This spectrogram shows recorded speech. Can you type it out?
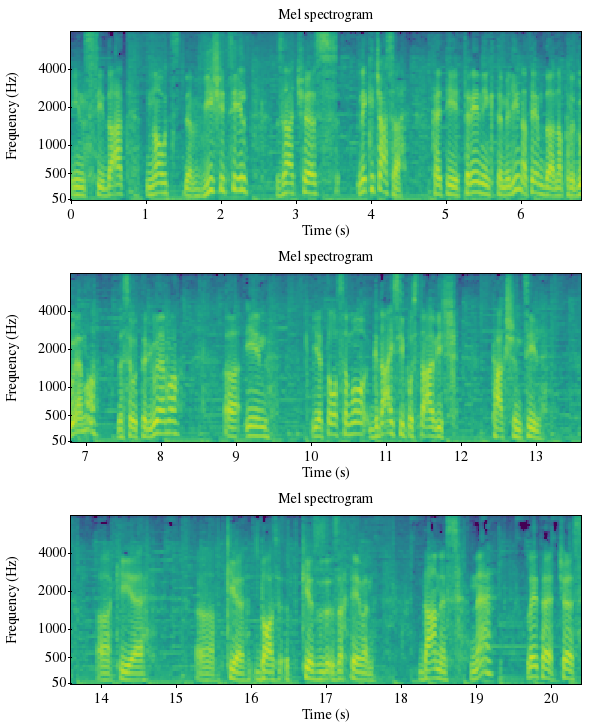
In si dati nov, višji cilj za čez nekaj časa. Kajti trening temelji na tem, da napredujemo, da se utrjujemo uh, in je to samo, kdaj si postaviš takšen cilj, uh, ki je, uh, ki je, doz, ki je zahteven. Danes ne, lejte, čez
